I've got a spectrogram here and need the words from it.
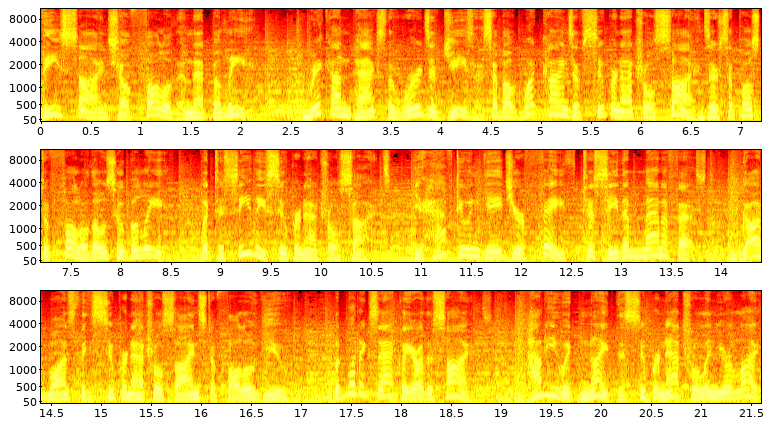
These Signs Shall Follow Them That Believe, Rick unpacks the words of Jesus about what kinds of supernatural signs are supposed to follow those who believe. But to see these supernatural signs, you have to engage your faith to see them manifest. God wants these supernatural signs to follow you. But what exactly are the signs? How do you ignite the supernatural in your life?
